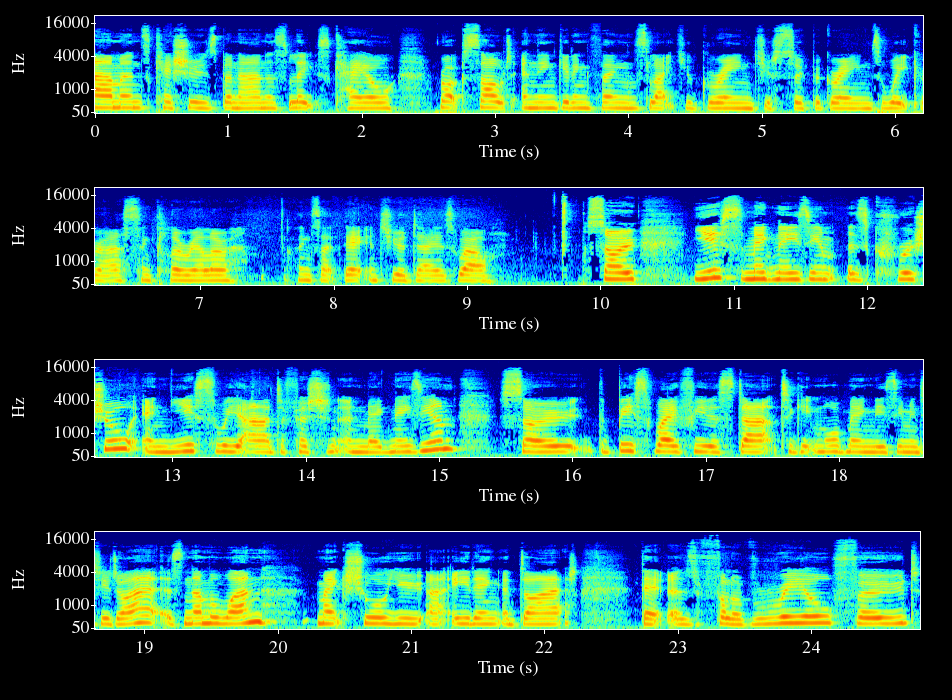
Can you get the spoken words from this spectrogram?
almonds, cashews, bananas, leeks, kale, rock salt, and then getting things like your greens, your super greens, wheatgrass, and chlorella, things like that into your day as well. So, yes, magnesium is crucial, and yes, we are deficient in magnesium. So, the best way for you to start to get more magnesium into your diet is number one, make sure you are eating a diet that is full of real food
